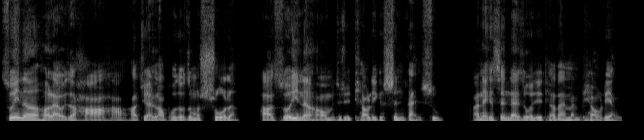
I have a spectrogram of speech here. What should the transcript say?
所以呢，后来我就好好好好，既然老婆都这么说了，啊，所以呢，好，我们就去挑了一个圣诞树啊。那个圣诞树我觉得挑的还蛮漂亮的。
